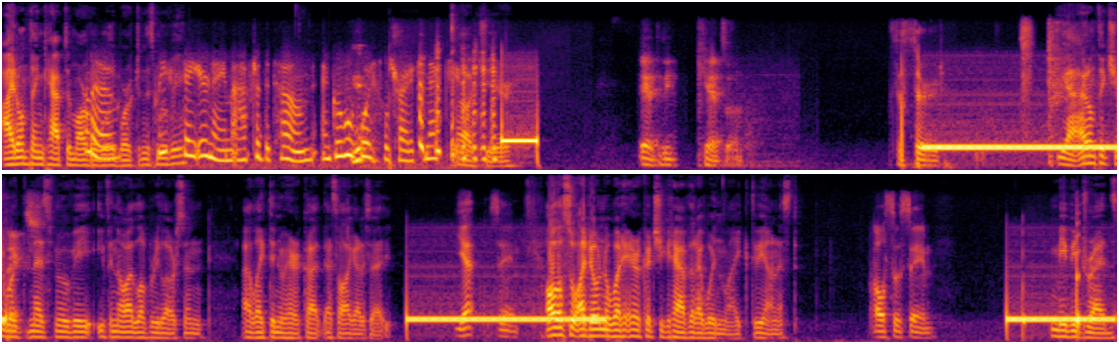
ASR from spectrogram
I don't think Captain Marvel Hello. really worked in this Please movie. state your name after the tone, and Google Voice will try to connect you. Oh, dear. Anthony Canton. the third. Yeah, I don't think she worked in this movie. Even though I love Brie Larson, I like the new haircut. That's all I gotta say. Yeah, same. Also, I don't know what haircut she could have that I wouldn't like. To be honest, Also same. maybe dreads.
